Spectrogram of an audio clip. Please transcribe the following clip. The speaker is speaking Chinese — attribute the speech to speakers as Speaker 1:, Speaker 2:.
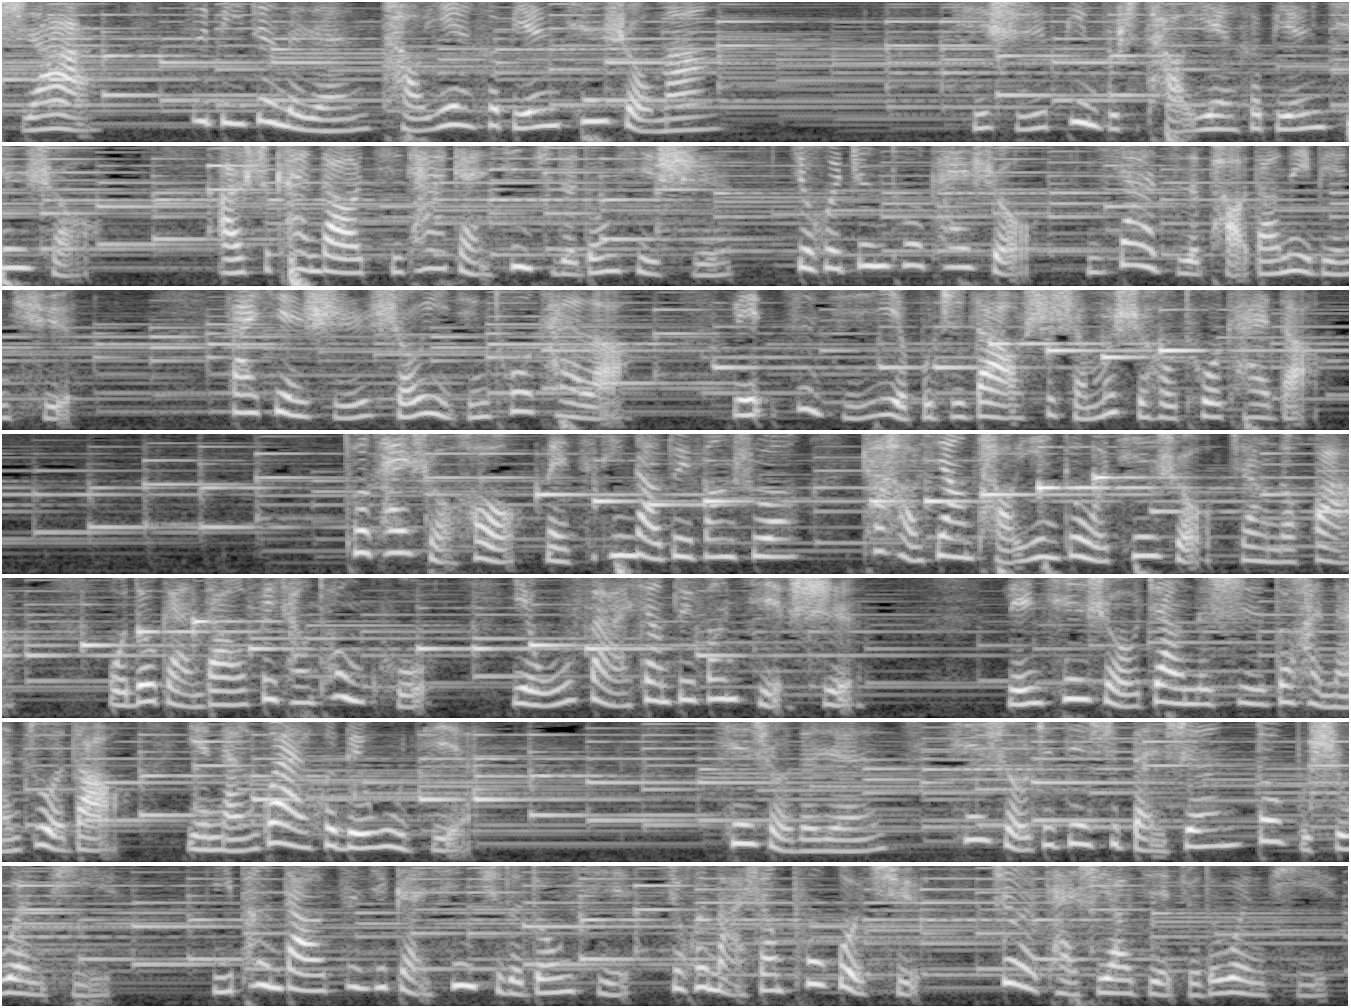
Speaker 1: 十二，自闭症的人讨厌和别人牵手吗？其实并不是讨厌和别人牵手，而是看到其他感兴趣的东西时，就会挣脱开手，一下子跑到那边去。发现时手已经脱开了，连自己也不知道是什么时候脱开的。脱开手后，每次听到对方说他好像讨厌跟我牵手这样的话，我都感到非常痛苦，也无法向对方解释。连牵手这样的事都很难做到，也难怪会被误解。牵手的人，牵手这件事本身都不是问题，一碰到自己感兴趣的东西，就会马上扑过去，这才是要解决的问题。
